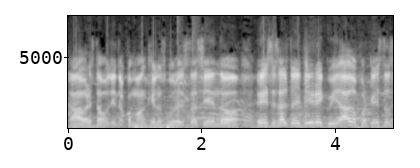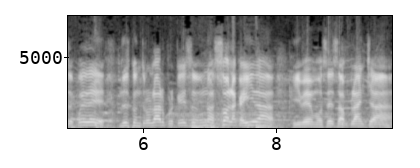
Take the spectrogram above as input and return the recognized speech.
Ahora estamos viendo cómo Ángel Oscuro está haciendo ese salto de tigre. Y cuidado porque esto se puede descontrolar porque es una sola caída. Y vemos esa plancha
